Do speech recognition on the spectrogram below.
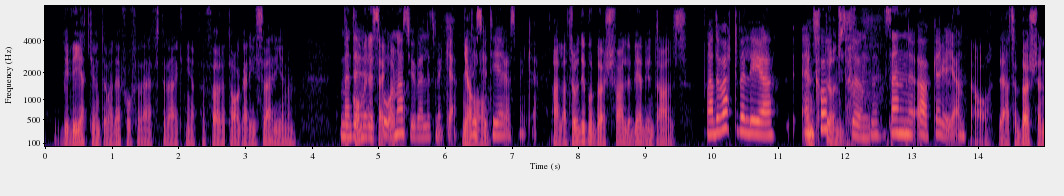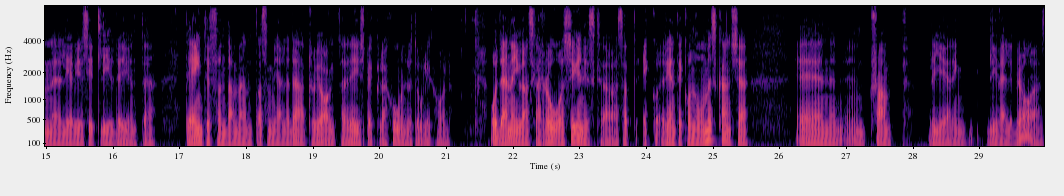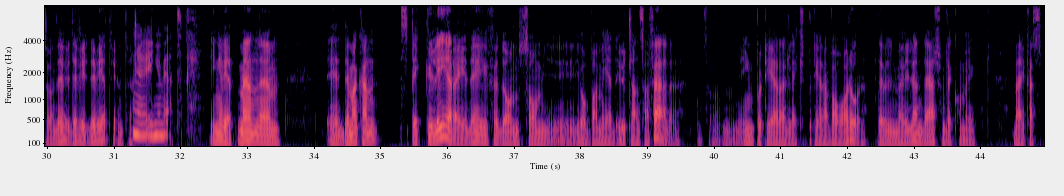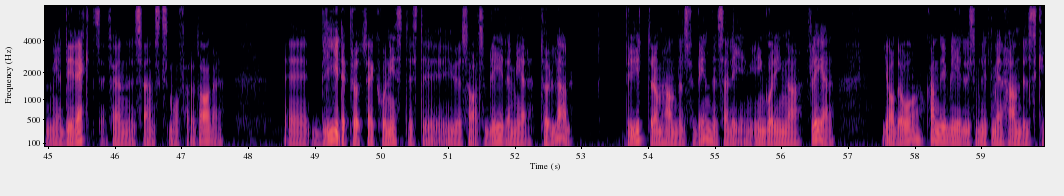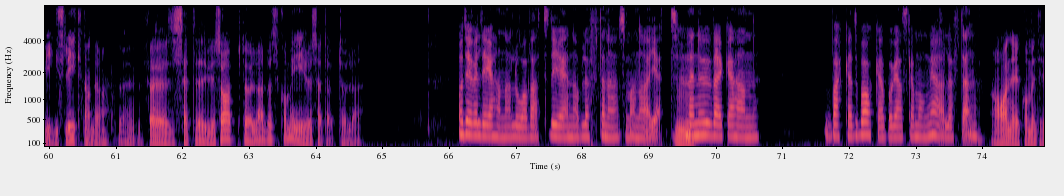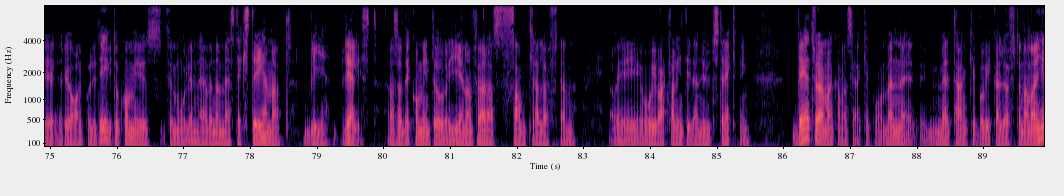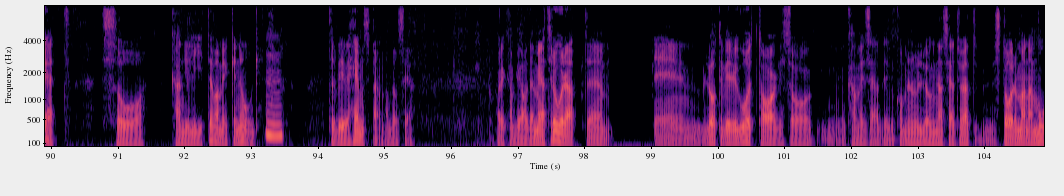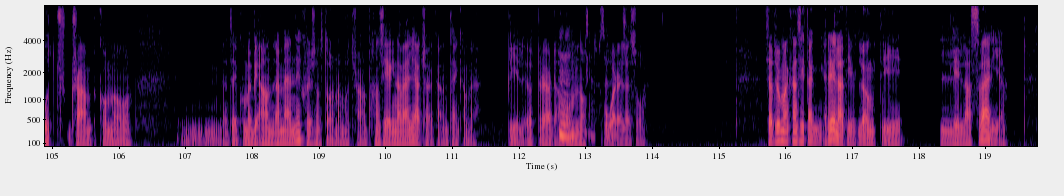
vi vet ju inte vad det får för efterverkningar för företagare i Sverige. Men, men det, det, det spånas ju väldigt mycket, ja, diskuteras mycket. Alla trodde på börsfall, det blev det ju inte alls. Ja, det vart väl det en, en kort stund. stund. Sen ökar det igen. Ja, det, alltså börsen lever ju sitt liv. Det är ju inte, det är inte fundamenta som gäller där tror jag. Det är ju spekulationer åt olika håll. Och den är ju ganska råcynisk. Så att rent ekonomiskt kanske en, en Trump-regering blir väldigt bra. Alltså det, det, det, vet vi inte. Nej, ingen vet. Ingen vet. Men ehm, eh, det man kan spekulera i det är ju för de som jobbar med utlandsaffärer. Alltså importerar eller exporterar varor. Det är väl möjligen där som det kommer märkas mer direkt för en svensk småföretagare. Eh, blir det protektionistiskt i USA, alltså blir det mer tullar? Bryter de handelsförbindelser eller ingår inga fler? Ja, då kan det ju bli liksom lite mer handelskrigsliknande. Va? För sätter USA upp tullar, då kommer EU sätta upp tullar. Och det är väl det han har lovat. Det är en av löftena som han har gett. Mm. Men nu verkar han backa tillbaka på ganska många löften. Ja, när det kommer till realpolitik då kommer ju förmodligen även den mest extrema att bli realist. Alltså det kommer inte att genomföras samtliga löften och i, vart fall inte i den utsträckning. Det tror jag man kan vara säker på. Men eh, med tanke på vilka löften han har gett så kan ju lite vara mycket nog. Mm. Så det blir hemskt spännande att se vad det kan bli av det. Men jag tror att eh, eh, låter vi det gå ett tag så kan vi säga att det kommer nog lugna sig. Jag tror att stormarna mot Trump kommer att mm, att det kommer bli andra människor som stormar mot Trump. Hans egna väljare tror jag kan tänka mig blir upprörda mm, om något absolut. år eller så. Så jag tror man kan sitta relativt lugnt i lilla Sverige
